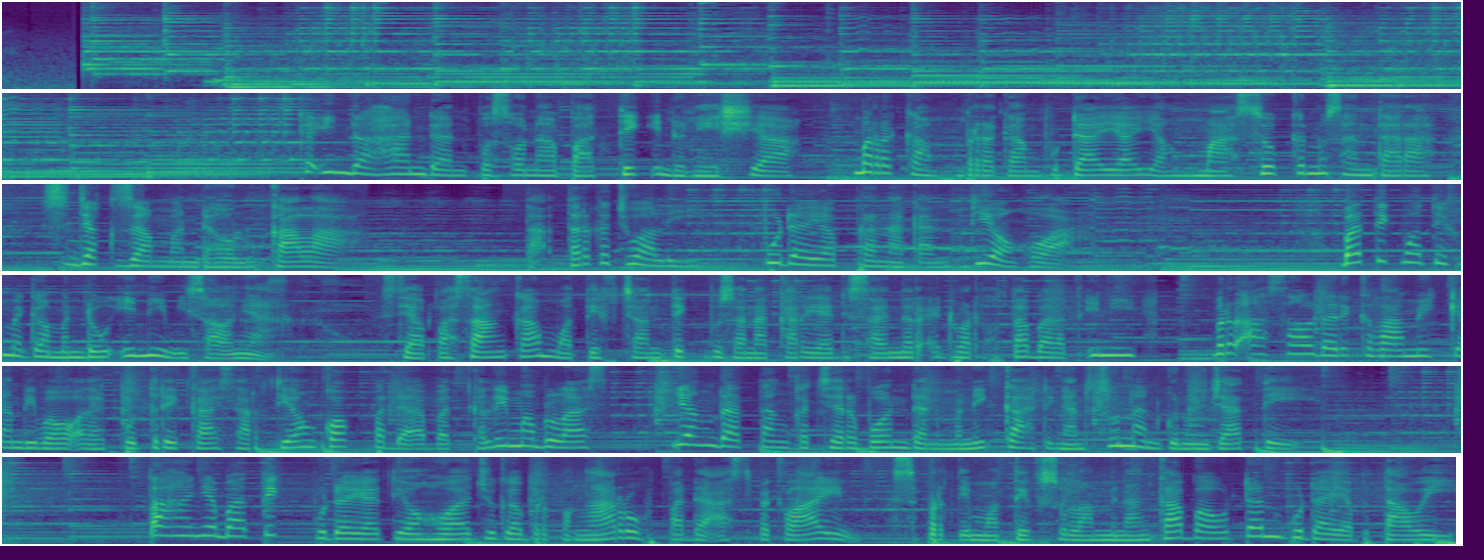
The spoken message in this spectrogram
Keindahan dan pesona batik Indonesia merekam beragam budaya yang masuk ke Nusantara sejak zaman dahulu kala. Tak terkecuali budaya peranakan Tionghoa. Batik motif Megamendung ini misalnya. Siapa sangka motif cantik busana karya desainer Edward Huta Barat ini berasal dari keramik yang dibawa oleh putri Kaisar Tiongkok pada abad ke-15 yang datang ke Cirebon dan menikah dengan Sunan Gunung Jati. Tak hanya batik, budaya Tionghoa juga berpengaruh pada aspek lain, seperti motif sulam Minangkabau dan budaya Betawi.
